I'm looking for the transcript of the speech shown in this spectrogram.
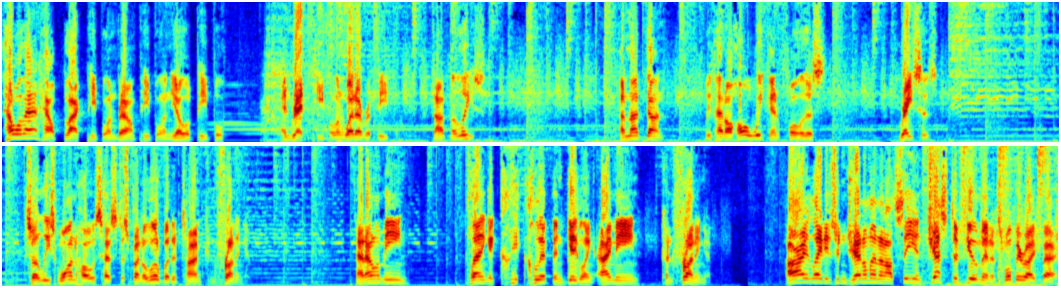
How will that help black people and brown people and yellow people and red people and whatever people? Not in the least. I'm not done. We've had a whole weekend full of this racism. So at least one host has to spend a little bit of time confronting it. And I don't mean playing a clip and giggling, I mean confronting it. All right, ladies and gentlemen, and I'll see you in just a few minutes. We'll be right back.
